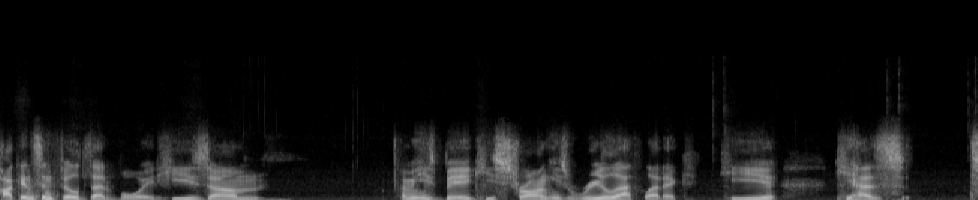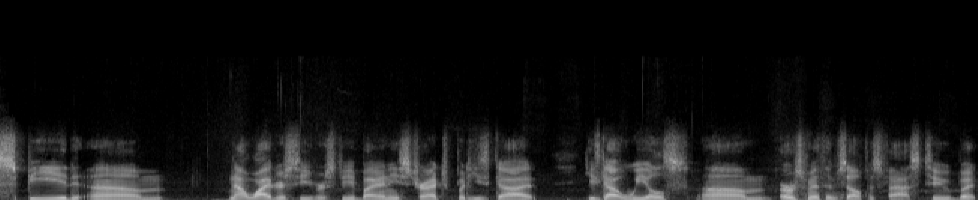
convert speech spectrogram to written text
Hockenson fills that void. He's um, I mean, he's big, he's strong, he's real athletic. He he has speed, um, not wide receiver speed by any stretch, but he's got he's got wheels. Um, Irv Smith himself is fast too, but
